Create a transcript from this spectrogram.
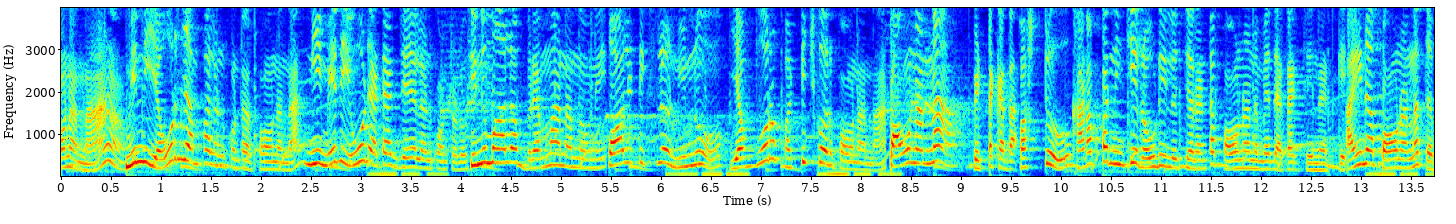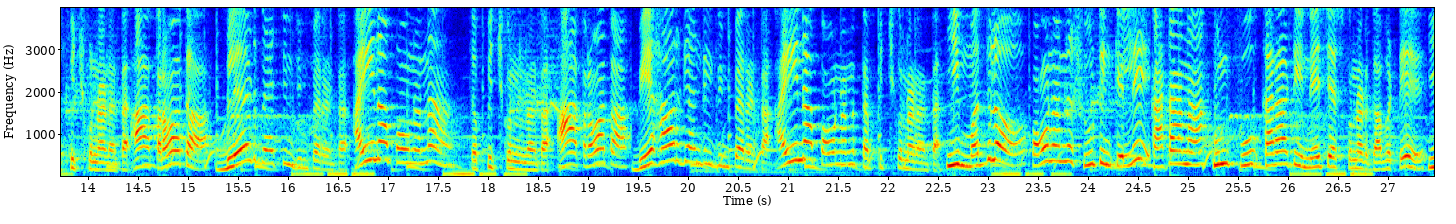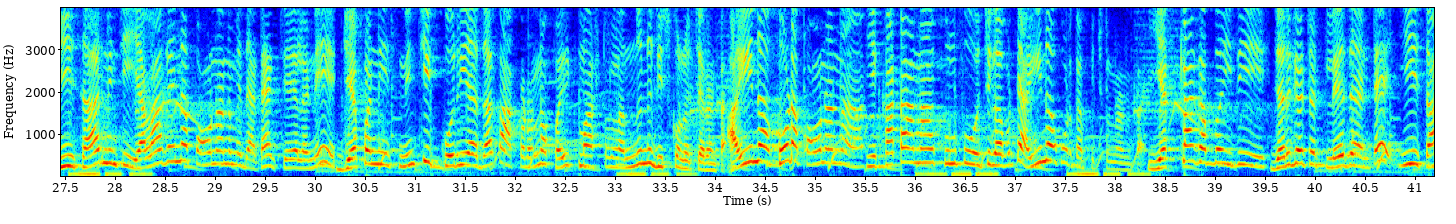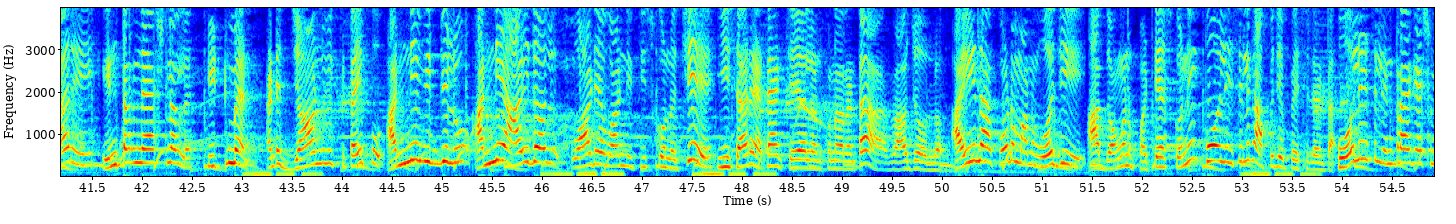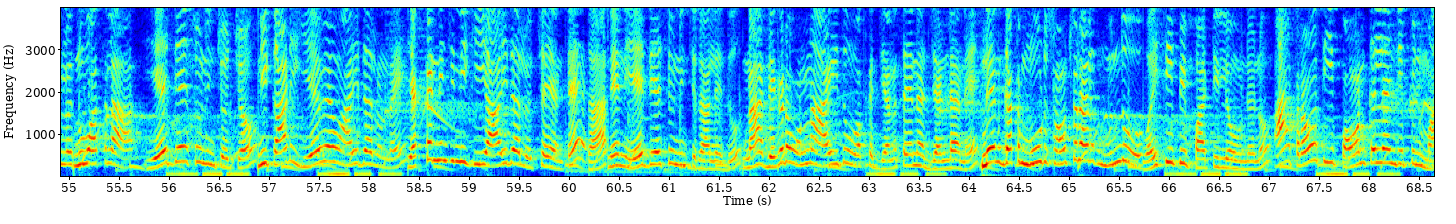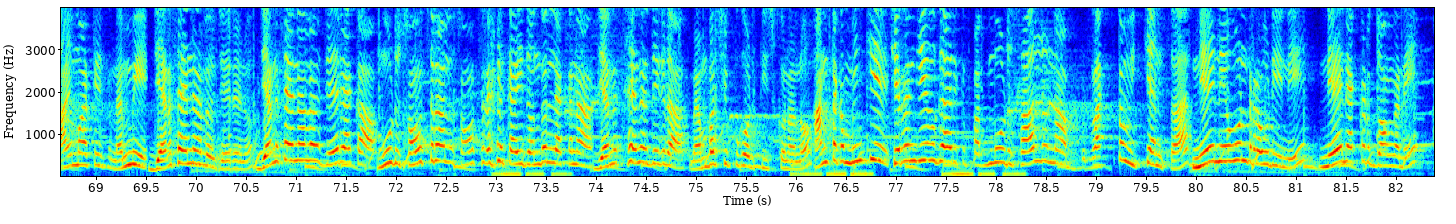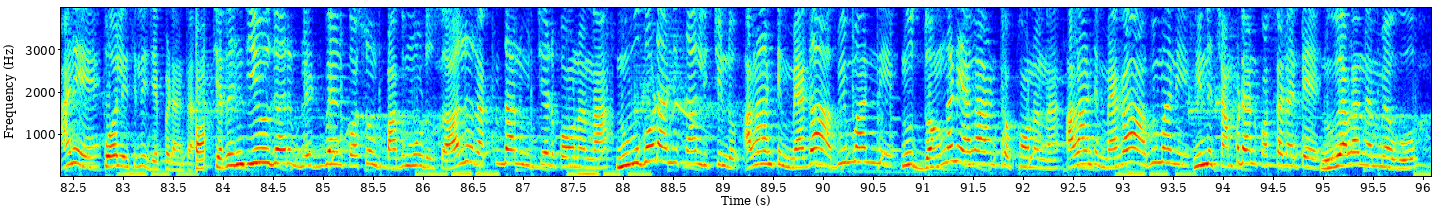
పవనన్నా నిన్ను ఎవరు చంపాలనుకుంటారు పవనన్న? నీ మీద ఎవడు అటాక్ చేయాలనుకుంటాడు? సినిమాలో బ్రహ్మానందంని పాలిటిక్స్లో నిన్ను ఎవ్వరు పట్టించుకోరు పవనన్న. పవనన్న పిట్ట కదా ఫస్ట్ కడప నుంచి రౌడీలు వచ్చారంట పవనన్న మీద అటాక్ చేయడానికి అయినా పవనన్న తప్పించుకున్నాడంట. ఆ తర్వాత బ్లేడ్ బ్యాచ్ని దింపారంట. అయినా పవనన్న తప్పించుకున్నాడంట. ఆ తర్వాత బీహార్ గ్యాంగ్ దింపారంట. అయినా పవనన్న తప్పించుకున్నాడంట. ఈ మధ్యలో పవనన్న షూటింగ్కి కటానా కున్ఫు కరాటీ నేర్చేసుకున్నాడు కాబట్టి ఈసారి నుంచి ఎలాగైనా పవనన్న మీద అటాక్ చేయాలి చేయాలని జపనీస్ నుంచి కొరియా దాకా అక్కడ ఉన్న ఫైట్ మాస్టర్లు అందరినీ తీసుకొని వచ్చారంట. అయినా కూడా పవనన్న ఈ కటానా కున్ఫు వచ్చు కాబట్టి అయినా కూడా తప్పించుకున్నాడంట ఎట్లాగబ్బా ఇది జరిగేటట్టు లేదే అంటే ఈసారి ఇంటర్నేషనల్ హిట్ మ్యాన్ అంటే జాన్ విక్ టైప్ అన్ని విద్యలు అన్ని ఆయుధాలు వాడే వాడిని తీసుకొని వచ్చి ఈసారి అటాక్ చేయాలనుకున్నారంట రాజోల్లో. అయినా కూడా మనం ఓజీ ఆ దొంగను పట్టేసుకొని పోలీసులకి అప్పచెప్పేసాడంట పోలీసులు ఇంట్రాగేషన్లో నువ్వు అసలు ఏ దేశం నుంచి వచ్చావు? నీ కాడ ఏమేమి ఆయుధాలు ఉన్నాయి? ఎక్కడి నుంచి నీకు ఈ ఆయుధాలు వచ్చాయి? "సార్, నేను ఏ దేశం నుంచి రాలేదు. నా దగ్గర ఉన్న ఆయుధం ఒక జనసేన జెండానే. నేను గత మూడు సంవత్సరాలకు ముందు వైసీపీ పార్టీలో ఉన్నాను ఆ తర్వాత ఈ పవన్ కళ్యాణ్ చెప్పిన మాయ మాటలకు నమ్మి జనసేనలో చేరాను. జనసేనలో చేరాక మూడు సంవత్సరాలు సంవత్సరానికి ఐదు వందల లెక్కన జనసేన దగ్గర మెంబర్షిప్ కూడా తీసుకున్నాను. అంతకు మించి చిరంజీవి గారికి పదమూడు సార్లు నా రక్తం ఇచ్చాను సార్. నేనేవుండి రౌడీని నేనెక్కడ దొంగని అని పోలీసులు చెప్పాడంట. చిరంజీవి గారి బ్లడ్ బ్యాంక్ కోసం పదమూడు సార్లు రక్తదానం ఇచ్చాడు పవన్ అన్న నువ్వు కూడా అన్ని సార్లు ఇచ్చిండు. అలాంటి మెగా అభిమాని నువ్వు దొంగని ఎలా అంటావు పవన్ అన్న అలాంటి మెగా అభిమాని నిన్ను చంపడానికి వస్తాడంటే నువ్వెలా నమ్మావు?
